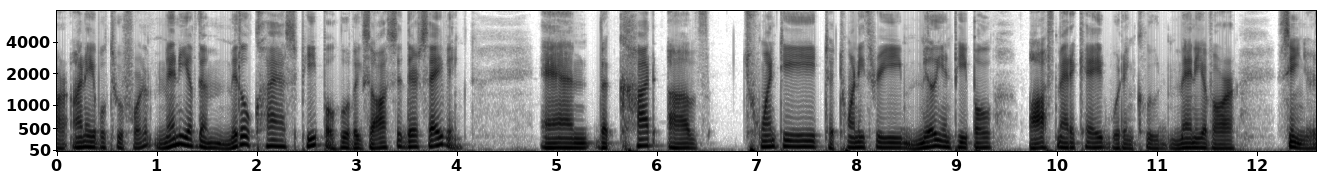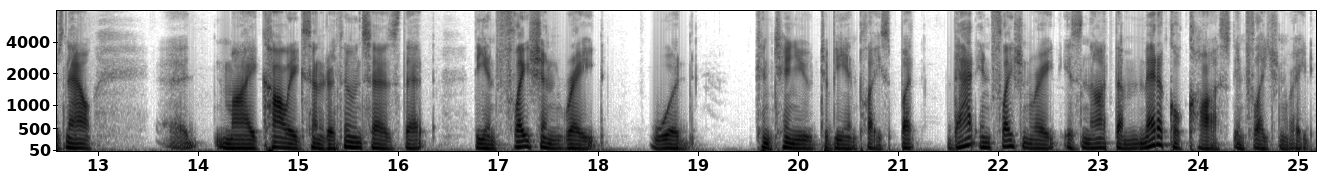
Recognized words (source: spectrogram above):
are unable to afford it. Many of them middle class people who have exhausted their savings. And the cut of 20 to 23 million people off Medicaid would include many of our seniors. Now, uh, my colleague, Senator Thune, says that the inflation rate would continue to be in place. But that inflation rate is not the medical cost inflation rate,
